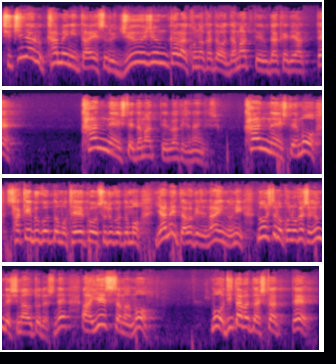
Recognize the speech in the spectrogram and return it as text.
父なる神に対する従順からこの方は黙っているだけであって観念して黙っているわけじゃないんですよ。観念しても叫ぶことも抵抗することもやめたわけじゃないのにどうしてもこの箇所を読んでしまうとですねあイエス様ももうジタバタしたって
